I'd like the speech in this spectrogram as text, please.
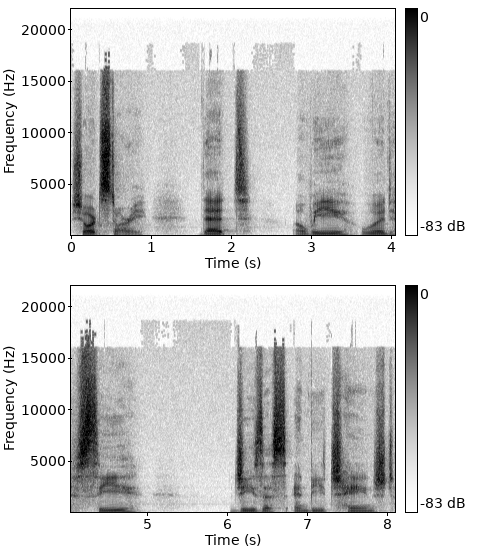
short story, that uh, we would see Jesus and be changed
